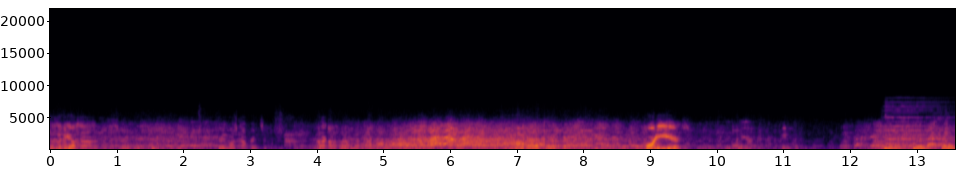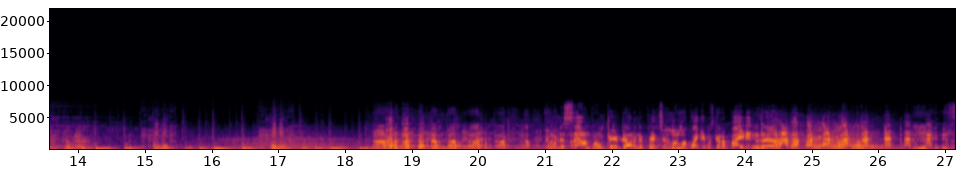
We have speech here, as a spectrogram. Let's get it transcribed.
says that he has a necessary vote. Carry the most comprehensive tax reform. 40 years. Governor And when the sound boom came down in the picture, Lou looked like he was gonna bite it. His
